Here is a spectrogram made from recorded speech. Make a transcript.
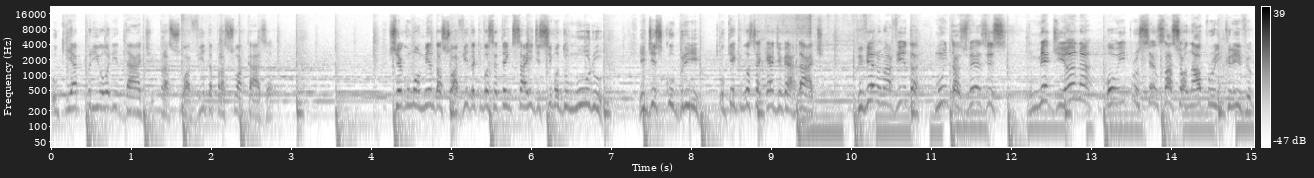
o que é prioridade para a sua vida, para a sua casa. Chega um momento da sua vida que você tem que sair de cima do muro e descobrir o que, que você quer de verdade. Viver uma vida muitas vezes mediana ou ir para o sensacional, para o incrível.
